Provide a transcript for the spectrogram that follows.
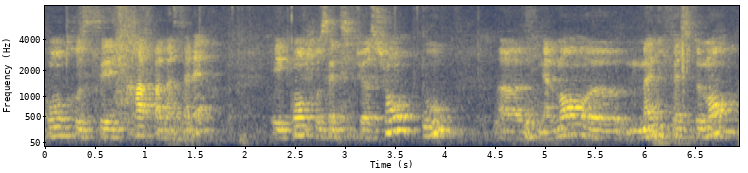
contre ces trappes à bas salaire et contre cette situation où, euh, finalement, euh, manifestement,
